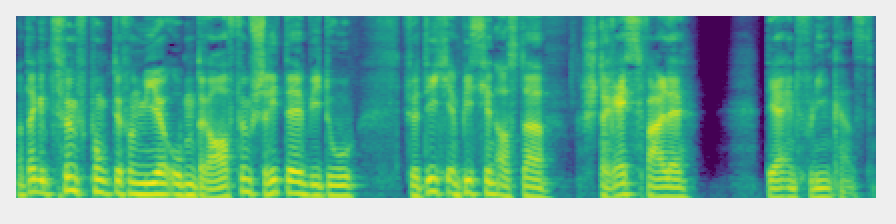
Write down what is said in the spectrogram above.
Und da gibt's fünf Punkte von mir obendrauf, fünf Schritte, wie du für dich ein bisschen aus der Stressfalle der entfliehen kannst.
